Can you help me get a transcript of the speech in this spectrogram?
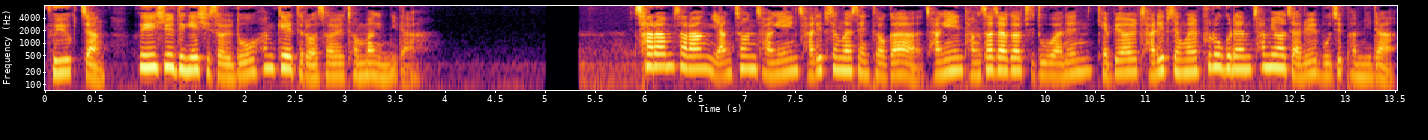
교육장, 회의실 등의 시설도 함께 들어설 전망입니다. 사람 사랑 양천 장애인 자립생활센터가 장애인 당사자가 주도하는 개별 자립생활 프로그램 참여자를 모집합니다.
